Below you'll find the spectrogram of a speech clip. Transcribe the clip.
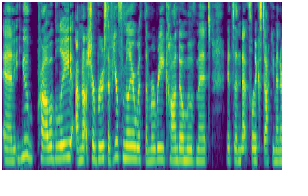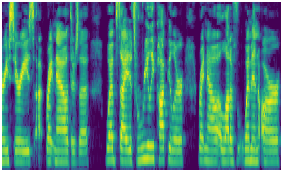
And you probably, I'm not sure, Bruce, if you're familiar with the Marie Kondo movement, it's a Netflix documentary series uh, right now. There's a website. It's really popular right now. A lot of women are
